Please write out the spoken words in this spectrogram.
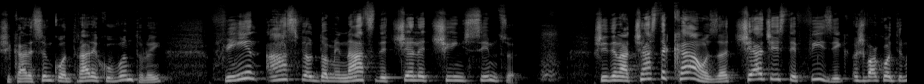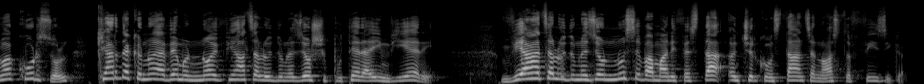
și care sunt contrare cuvântului, fiind astfel dominați de cele cinci simțuri. Și din această cauză, ceea ce este fizic își va continua cursul, chiar dacă noi avem în noi viața lui Dumnezeu și puterea învierii. Viața lui Dumnezeu nu se va manifesta în circunstanța noastră fizică.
